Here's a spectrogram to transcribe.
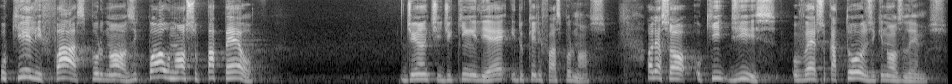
O que ele faz por nós e qual o nosso papel diante de quem ele é e do que ele faz por nós. Olha só o que diz o verso 14 que nós lemos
